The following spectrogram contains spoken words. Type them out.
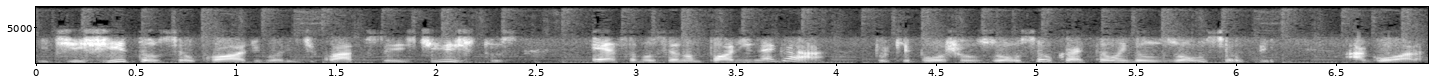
e digita o seu código ali de 4, 6 dígitos, essa você não pode negar, porque, poxa, usou o seu cartão, ainda usou o seu PIN. Agora,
